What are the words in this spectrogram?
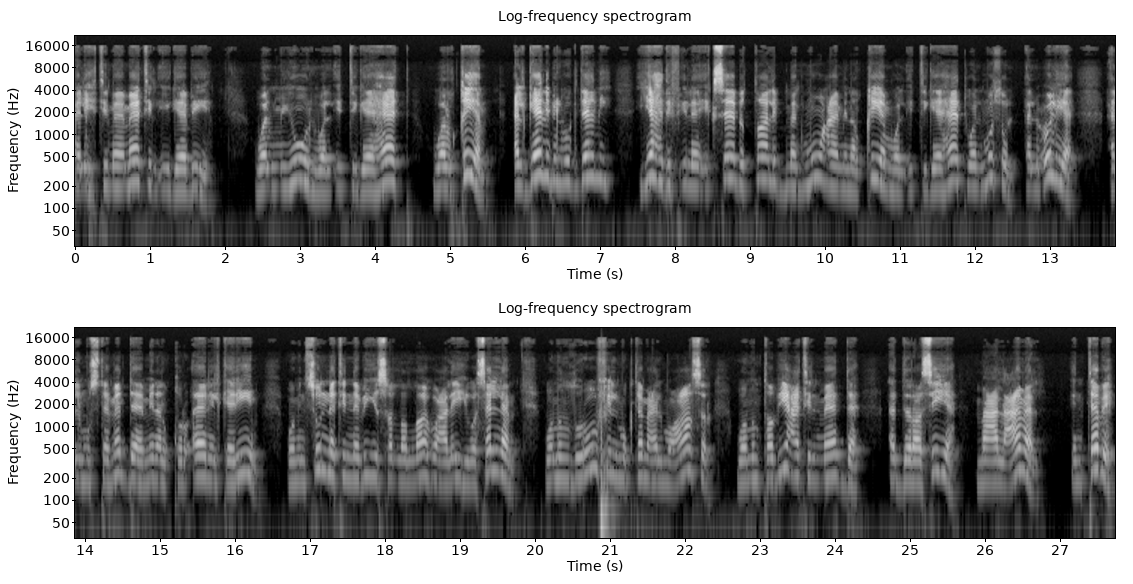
الاهتمامات الإيجابية والميول والاتجاهات والقيم. الجانب الوجداني يهدف إلى إكساب الطالب مجموعة من القيم والاتجاهات والمثل العليا المستمدة من القرآن الكريم ومن سنة النبي صلى الله عليه وسلم ومن ظروف المجتمع المعاصر ومن طبيعة المادة الدراسية. مع العمل انتبه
